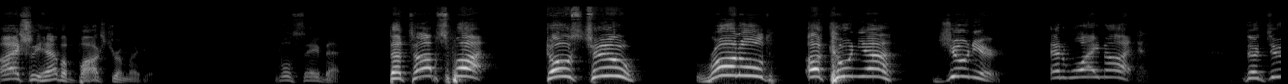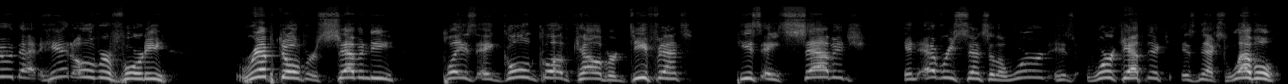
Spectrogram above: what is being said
I actually have a box drum right here. We'll save that. The top spot goes to Ronald Acuna Jr. And why not? The dude that hit over 40, ripped over 70, plays a gold glove caliber defense. He's a savage in every sense of the word. His work ethic is next level.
